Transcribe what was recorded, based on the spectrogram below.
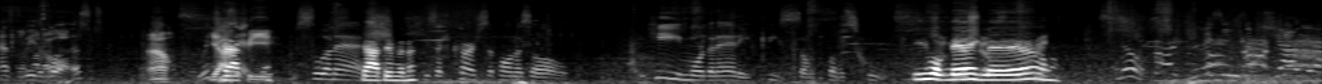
Has to be the worst. อ้าว Which ยา is it? ฟรี Slanesh. ยาเต็มเลยนะ He's a curse upon us all. He, more than any, feasts on falsehood. อีบวกแดงอีกแล้ว No, listen to Sharia.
